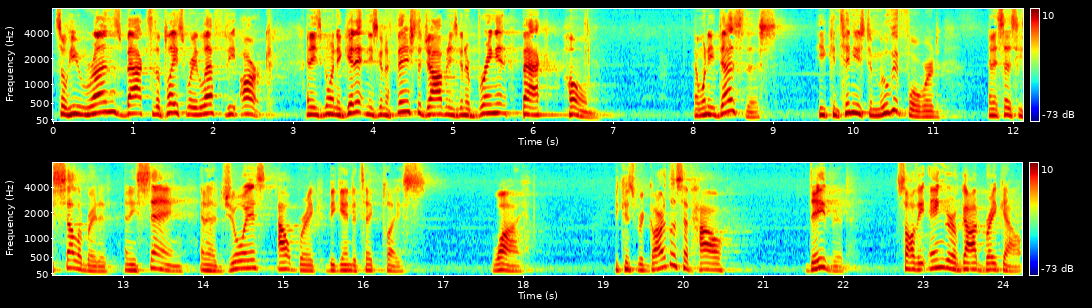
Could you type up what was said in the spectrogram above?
So he runs back to the place where he left the ark and he's going to get it and he's going to finish the job and he's going to bring it back home. And when he does this, he continues to move it forward and it says he celebrated and he sang and a joyous outbreak began to take place. Why? Because regardless of how David saw the anger of God break out,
